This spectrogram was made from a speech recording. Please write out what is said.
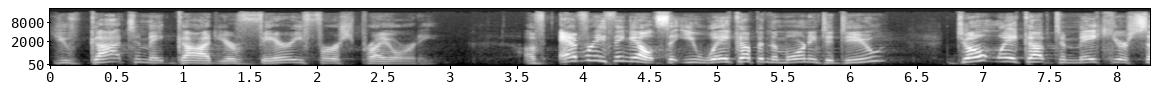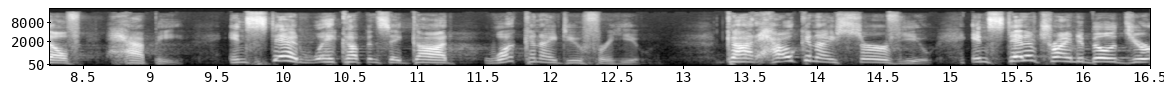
you've got to make God your very first priority. Of everything else that you wake up in the morning to do, don't wake up to make yourself happy. Instead, wake up and say, God, what can I do for you? God, how can I serve you? Instead of trying to build your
